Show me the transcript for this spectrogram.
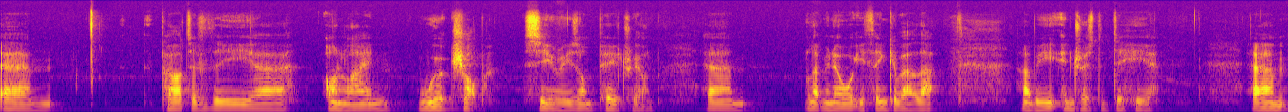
um, part of the uh, online workshop series on Patreon. Um, let me know what you think about that. I'd be interested to hear. Um,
